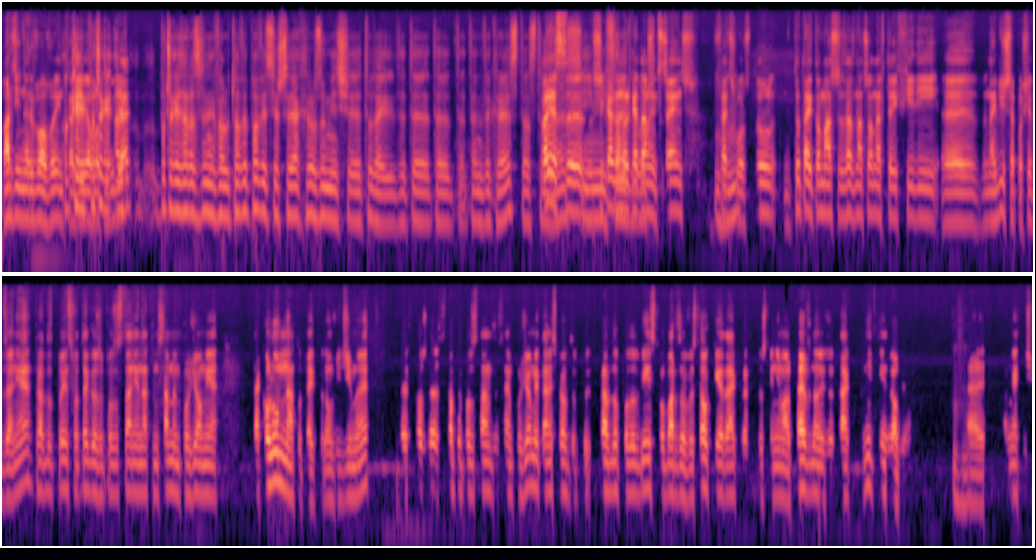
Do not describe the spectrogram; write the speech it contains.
bardziej nerwowy. Okej, okay, poczekaj, ale, poczekaj zaraz rynek walutowy. Powiedz jeszcze, jak rozumieć e, tutaj te, te, te, ten wykres, to To jest CME, Chicago Mercantile Exchange, Fetch mhm. Watch Tool. Tutaj to masz zaznaczone w tej chwili y, najbliższe posiedzenie. Prawdopodobieństwo tego, że pozostanie na tym samym poziomie ta kolumna tutaj, którą widzimy, to jest to, że stopy pozostaną na samym poziomie, tam jest prawdopodobieństwo bardzo wysokie, tak, praktycznie niemal pewność, że tak, nic nie zrobią. Mhm. E, tam jakiś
